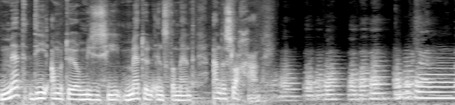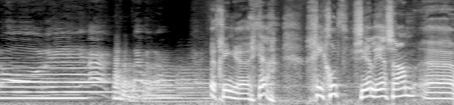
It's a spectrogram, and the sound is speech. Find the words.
met die amateurmuzici met hun instrument aan de slag gaan. Het ging, uh, ja, ging goed, zeer leerzaam. Uh,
